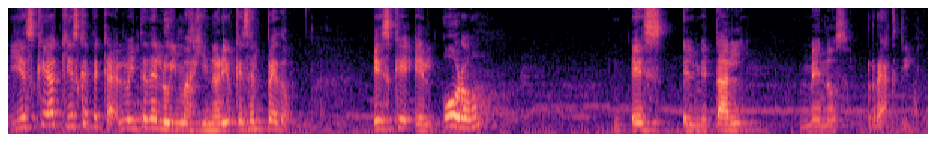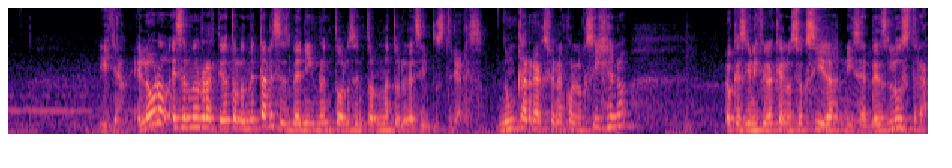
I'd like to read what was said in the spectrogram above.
y es que aquí es que te cae el 20 de lo imaginario que es el pedo, es que el oro es el metal menos reactivo. Y ya, el oro es el menos reactivo de todos los metales, es benigno en todos los entornos naturales e industriales. Nunca reacciona con el oxígeno, lo que significa que no se oxida ni se deslustra.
